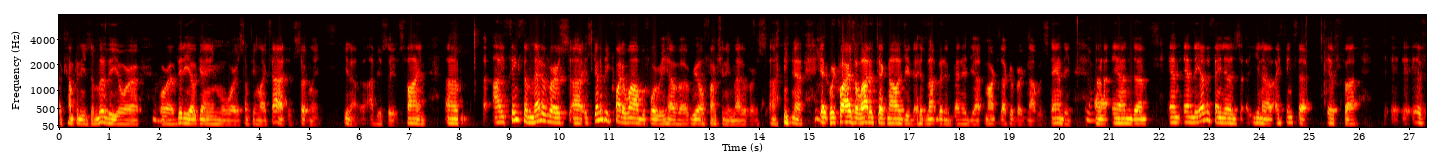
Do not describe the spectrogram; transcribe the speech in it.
accompanies a movie or a, mm-hmm. or a video game or something like that, it's certainly you know, obviously it's fine. Um, I think the metaverse, uh, it's going to be quite a while before we have a real functioning metaverse. Uh, you know, it requires a lot of technology that has not been invented yet, Mark Zuckerberg notwithstanding. Yeah. Uh, and, um, and, and the other thing is, you know, I think that if, uh, if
